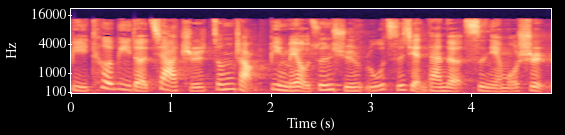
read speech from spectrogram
比特币的价值增长并没有遵循如此简单的四年模式。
